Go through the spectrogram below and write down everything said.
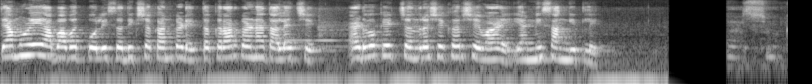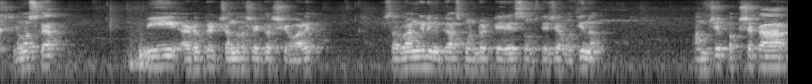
त्यामुळे याबाबत पोलीस अधीक्षकांकडे तक्रार करण्यात आल्याचे ॲडव्होकेट चंद्रशेखर शेवाळे यांनी सांगितले. नमस्कार. मी ॲडव्होकेट चंद्रशेखर शेवाळे सर्वांगीण विकास मंडळ टेरेस संस्थेच्या वतीनं आमचे पक्षकार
